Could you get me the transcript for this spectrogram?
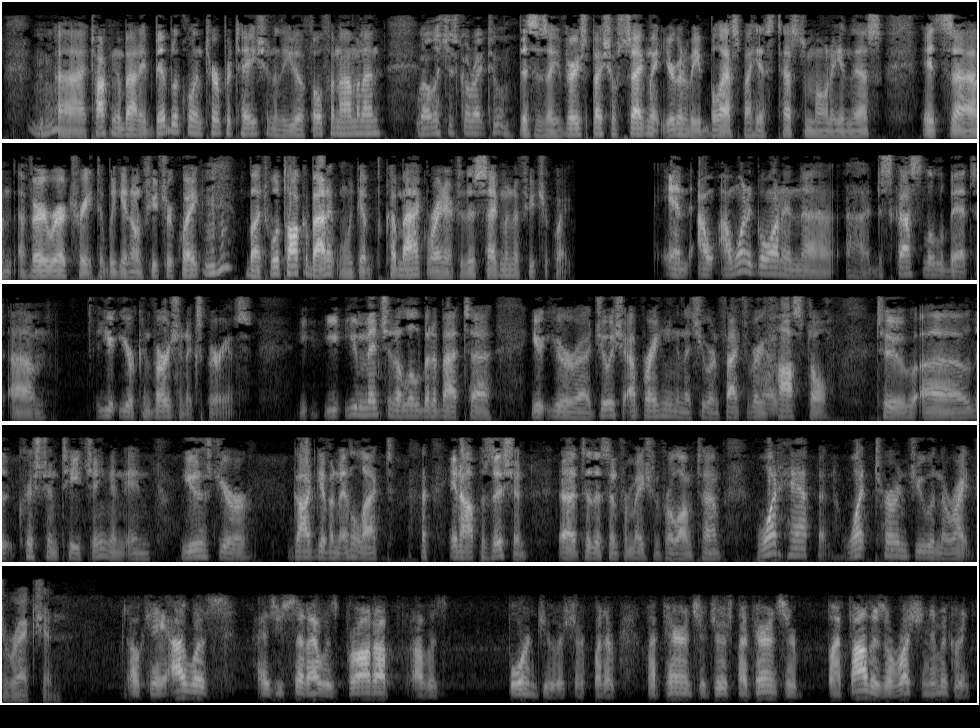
uh, talking about a biblical interpretation of the UFO phenomenon. Well, let's just go right to him. This is a very special segment. You're going to be blessed by his testimony in this. It's um, a very rare treat that we get on Future Quake, but we'll talk about it when we get, come back right after this segment of Future Quake. And I, I want to go on and uh, uh, discuss a little bit um, your, your conversion experience. You, you you mentioned a little bit about uh, your, your uh, Jewish upbringing and that you were in fact very Right. hostile to uh, the Christian teaching and, and used your God-given intellect in opposition uh, to this information for a long time. What happened? What turned you in the right direction? Okay, I was, as you said, I was brought up. I was born Jewish or whatever. My parents are Jewish. My parents are. My father's a Russian immigrant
